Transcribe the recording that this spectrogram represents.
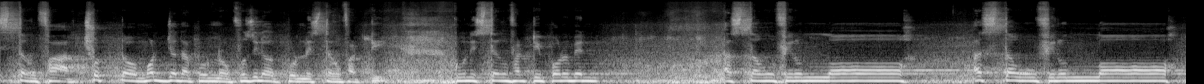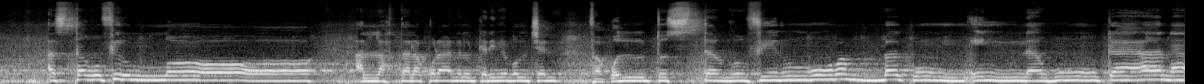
ইস্তগফার, ছোট্ট, মর্যাদাপূর্ণ, ফজিলতপূর্ণ ইস্তগফারটি। কোন ইস্তগফারটি পড়বেন? আস্তাগফিরুল্লাহ আস্তাগফিরুল্লাহ আস্তাগফিরুল্লাহ। আল্লাহ তালা কোরআনুল করিমে বলছেন ফকুল তুস্তাগফিরু রাব্বাকুম ইন্নাহু কানা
